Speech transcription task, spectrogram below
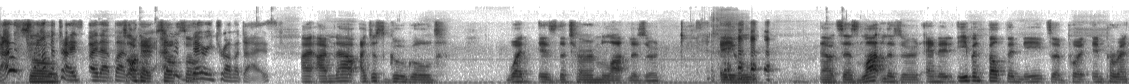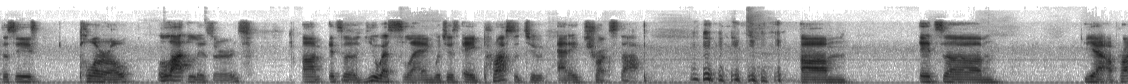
I was So- traumatized by that, by the okay, way. I so- was so- very traumatized. I I'm now I just googled what is the term lot lizard. A now it says lot lizard, and it even felt the need to put in parentheses plural lot lizards. Um, it's a U.S. slang, which is a prostitute at a truck stop. Um, it's um, yeah, a pro-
